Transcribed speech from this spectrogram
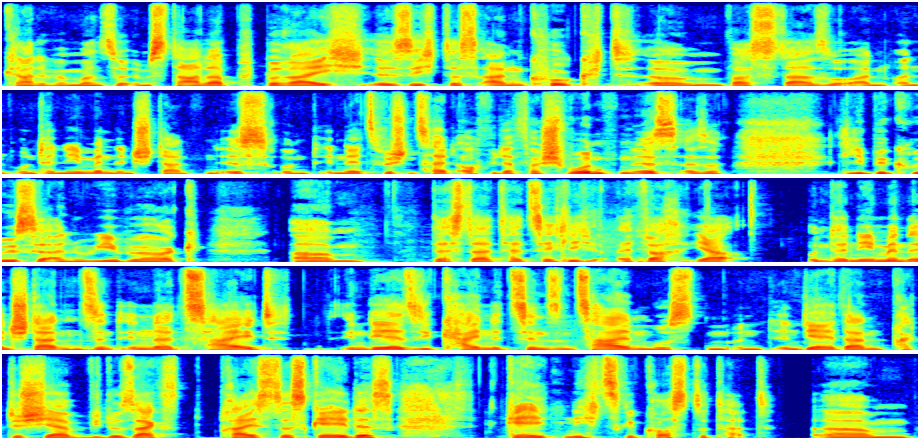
gerade wenn man so im Startup-Bereich äh, sich das anguckt, ähm, was da so an, an Unternehmen entstanden ist und in der Zwischenzeit auch wieder verschwunden ist, also liebe Grüße an Rework, ähm, dass da tatsächlich einfach ja Unternehmen entstanden sind in einer Zeit, in der sie keine Zinsen zahlen mussten und in der dann praktisch ja, wie du sagst, Preis des Geldes Geld nichts gekostet hat. Ähm,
